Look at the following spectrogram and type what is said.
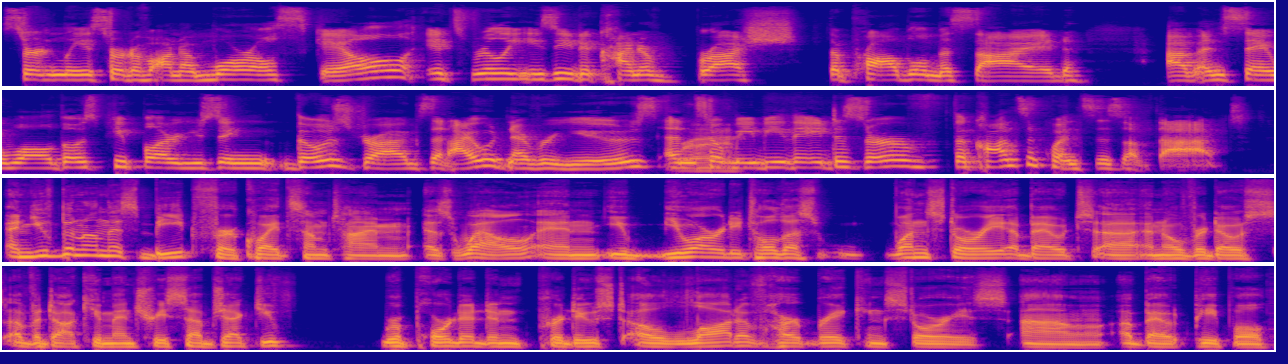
certainly sort of on a moral scale, it's really easy to kind of brush the problem aside um, and say, well, those people are using those drugs that I would never use. And right. so maybe they deserve the consequences of that. And you've been on this beat for quite some time as well. And you, you already told us one story about uh, an overdose of a documentary subject. You've reported and produced a lot of heartbreaking stories um, about people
